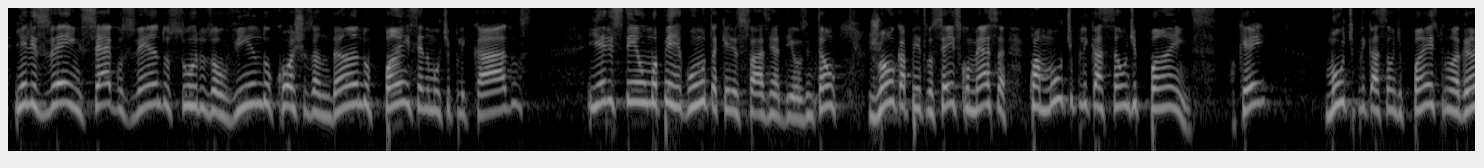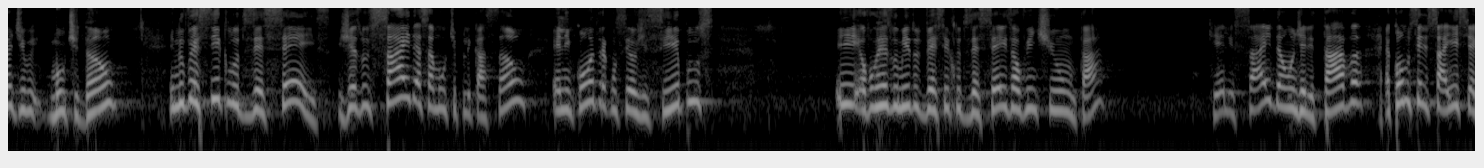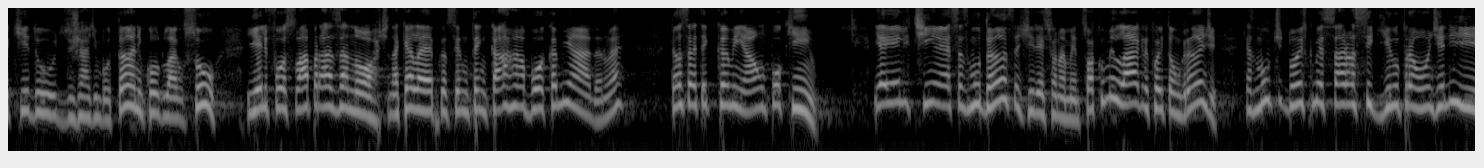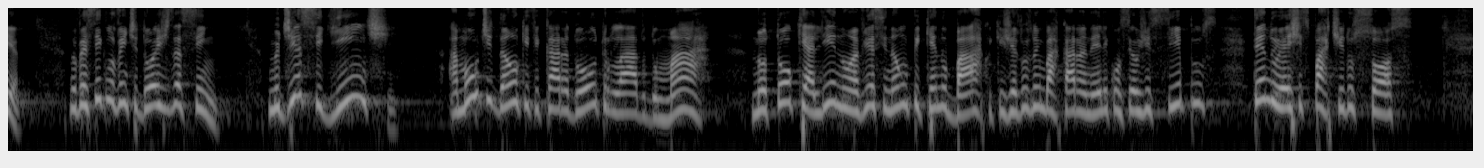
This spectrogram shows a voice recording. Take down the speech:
E eles veem cegos vendo, surdos ouvindo, coxos andando, pães sendo multiplicados. E eles têm uma pergunta que eles fazem a Deus. Então, João capítulo 6 começa com a multiplicação de pães, ok? Multiplicação de pães para uma grande multidão. E no versículo 16, Jesus sai dessa multiplicação, ele encontra com seus discípulos, e eu vou resumir do versículo 16 ao 21, tá? Que ele sai de onde ele estava, é como se ele saísse aqui do, do, Jardim Botânico ou do Lago Sul, e ele fosse lá para a Asa Norte. Naquela época você não tem carro, é uma boa caminhada, não é? Então você vai ter que caminhar um pouquinho. E aí ele tinha essas mudanças de direcionamento. Só que o milagre foi tão grande que as multidões começaram a segui-lo para onde ele ia. No versículo 22 diz assim: No dia seguinte, a multidão que ficara do outro lado do mar notou que ali não havia senão um pequeno barco e que Jesus não embarcara nele com seus discípulos, tendo estes partido sós.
